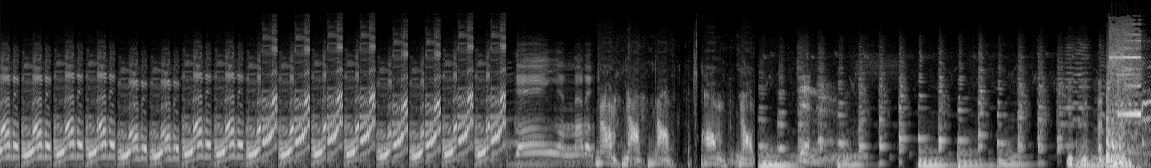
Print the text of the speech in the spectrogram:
another, another, another, another, another, another, another, another, another, another, another, another, another, another, another day, another. Nom nom nom nom nom. Dinner.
